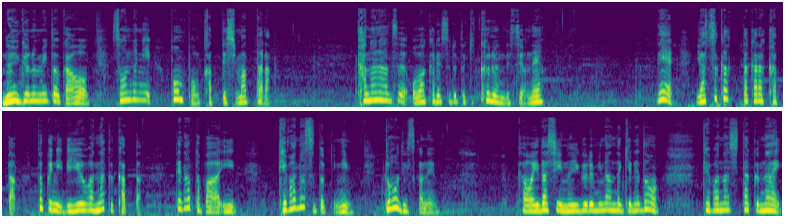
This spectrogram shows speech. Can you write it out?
ぬいぐるみとかをそんなにポンポン買ってしまったら必ずお別れする時来るんですよね。で安かったから買った。特に理由はなく買った。ってなった場合手放す時にどうですかね。可愛らしいぬいぐるみなんだけれど手放したくない。っ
